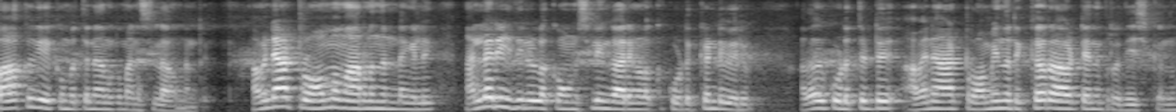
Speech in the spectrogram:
വാക്ക് കേൾക്കുമ്പോൾ തന്നെ നമുക്ക് മനസ്സിലാവുന്നുണ്ട്. അവന്റെ ആ ട്രോമ മാറണമെന്നുണ്ടെങ്കിൽ നല്ല രീതിയിലുള്ള കൗൺസിലിംഗ് കാര്യങ്ങളൊക്കെ കൊടുക്കേണ്ടി വരും. അതൊക്കെ കൊടുത്തിട്ട് അവൻ ആ ട്രോമയിൽ നിന്ന് റിക്കവർ ആവട്ടെ എന്ന് പ്രതീക്ഷിക്കുന്നു.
